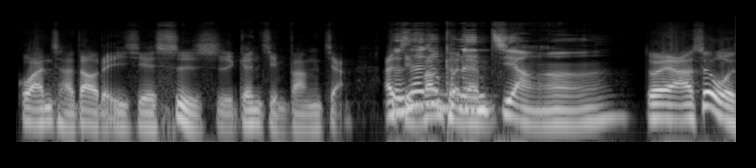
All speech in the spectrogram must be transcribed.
观察到的一些事实跟警方讲。可是他就不能讲啊。对啊，所以我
